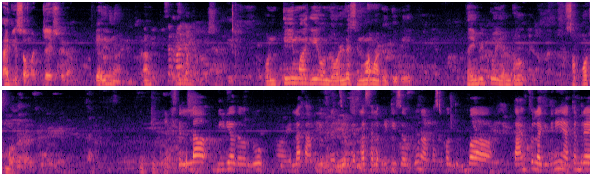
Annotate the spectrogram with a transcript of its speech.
ಥ್ಯಾಂಕ್ ಯು ಸೋ ಮಚ್ ಜೈ ಶ್ರೀರಾಮ್. ಒಂದು ಟೀಮ್ ಆಗಿ ಒಂದು ಒಳ್ಳೆ ಸಿನಿಮಾ ಮಾಡಿದ್ದೀವಿ. ದಯವಿಟ್ಟು ಎಲ್ಲರೂ ಸಪೋರ್ಟ್ ಮಾಡಿ. ಎಲ್ಲ ಮೀಡಿಯಾದವ್ರಿಗೂ ಎಲ್ಲ ಫ್ಯಾಮಿಲಿ ಫ್ರೆಂಡ್ಸ್ ಎಲ್ಲ ಸೆಲೆಬ್ರಿಟೀಸ್ ಅವ್ರಿಗೂ ನಾನು ಫಸ್ಟ್ ಆಫ್ ಆಲ್ ತುಂಬ ಥ್ಯಾಂಕ್ಫುಲ್ ಆಗಿದ್ದೀನಿ. ಯಾಕಂದರೆ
